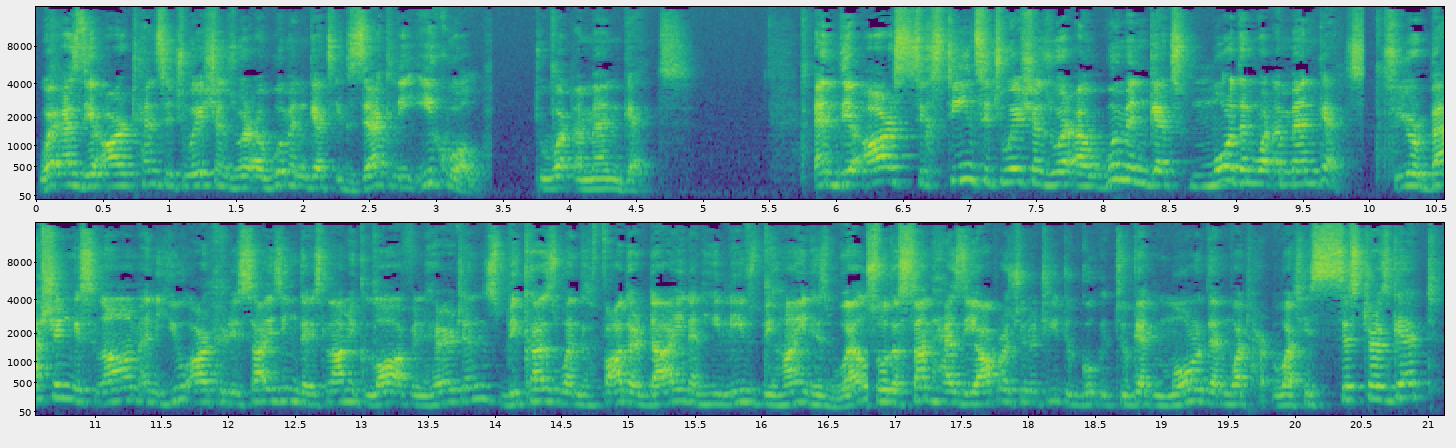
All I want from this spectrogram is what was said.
whereas there are 10 situations where a woman gets exactly equal to what a man gets. And there are 16 situations where a woman gets more than what a man gets. So you're bashing Islam and you are criticizing the Islamic law of inheritance because when the father died and he leaves behind his wealth, so the son has the opportunity to go to get more than what her, what his sisters get.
